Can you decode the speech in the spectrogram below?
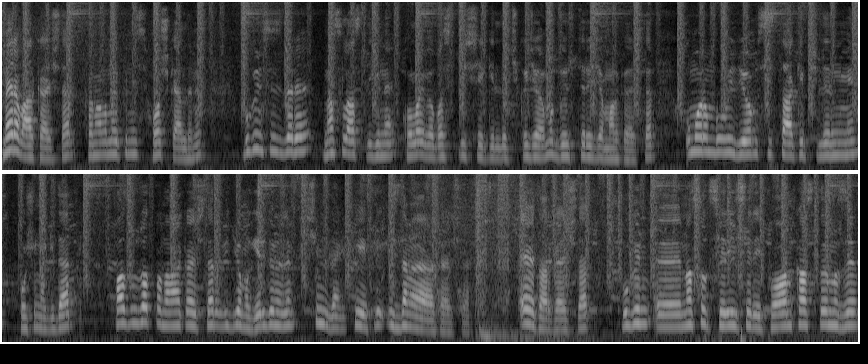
Merhaba arkadaşlar, kanalıma hepiniz hoş geldiniz. Bugün sizlere nasıl As Ligi'ne kolay ve basit bir şekilde çıkacağımı göstereceğim arkadaşlar. Umarım bu videom siz takipçilerimin hoşuna gider. Fazla uzatmadan arkadaşlar videoma geri dönelim. Şimdiden keyifli izlemeler arkadaşlar. Evet arkadaşlar, bugün e, nasıl seri seri puan kastığımızı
